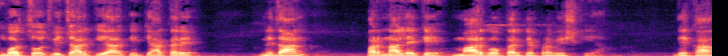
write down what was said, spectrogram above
बहुत सोच विचार किया कि क्या करें। निदान परना लेके मार्ग होकर के प्रवेश किया। देखा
